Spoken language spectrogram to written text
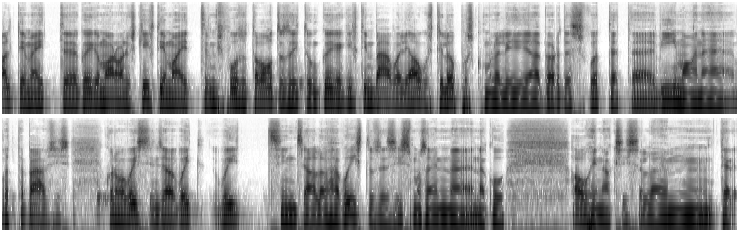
ultimate, kõige, ma arvan, üks kihvtimaid, mis puudutab autosõitu, kõige kihvtim päev oli augusti lõpus, kui mul oli pöördes võtted viimane võttepäev siis, kuna ma võistsin seal võit-, võit-, võitsin seal ühe võistluse, siis ma sain äh, nagu auhinnaks siis selle mm, ter-,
